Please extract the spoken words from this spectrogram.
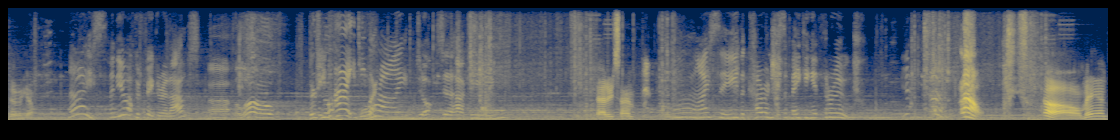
There we go. Nice. I knew I could figure it out. Uh, hello? There's no. Hi, All right, Dr. Hakim. Battery time. Oh, I see. The current isn't making it through. Ow! Oh, man.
